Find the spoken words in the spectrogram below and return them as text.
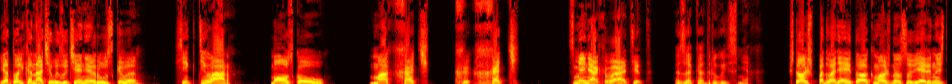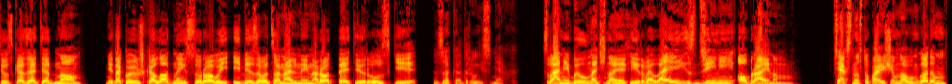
Я только начал изучение русского. Сиктивар, Москоу, Махач, Хач. С меня хватит. Закадровый смех. Что ж, подводя итог, можно с уверенностью сказать одно. Не такой уж холодный, суровый и безэмоциональный народ эти русские. Закадровый смех. С вами был ночной эфир в Л.А. с Джимми О'Брайеном. Всех с наступающим Новым годом,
